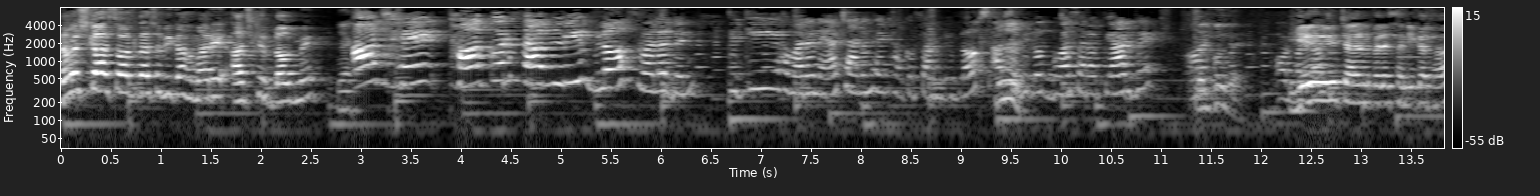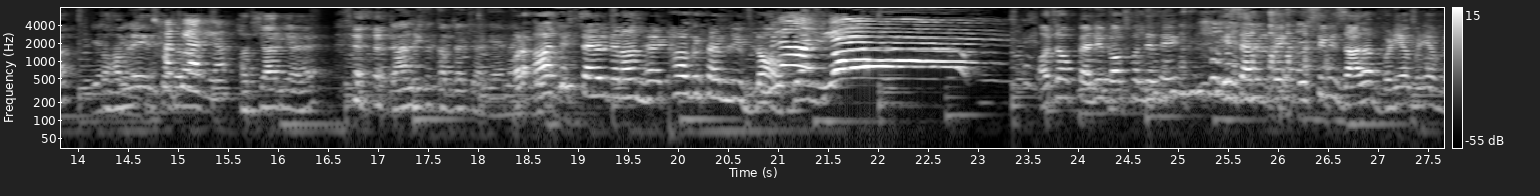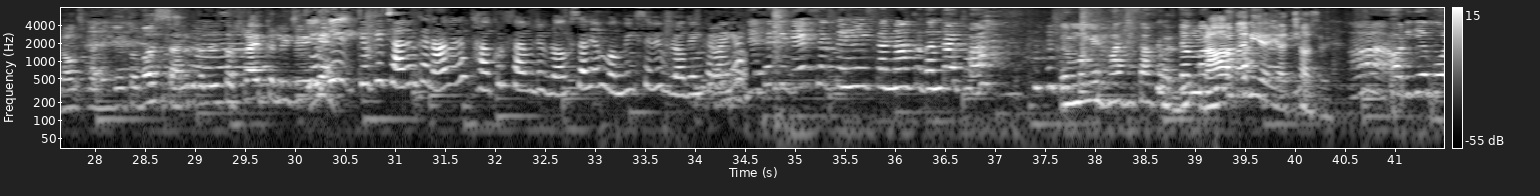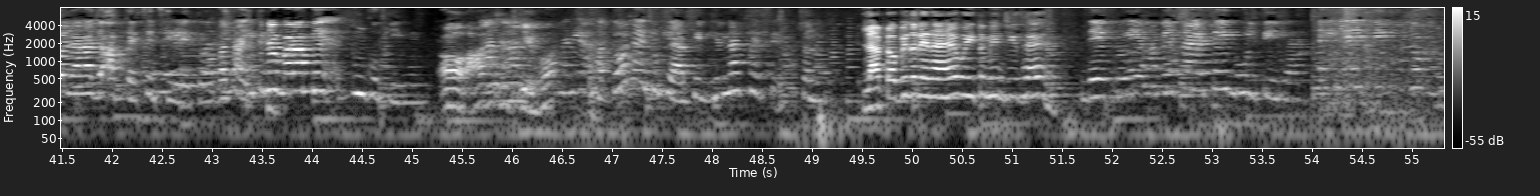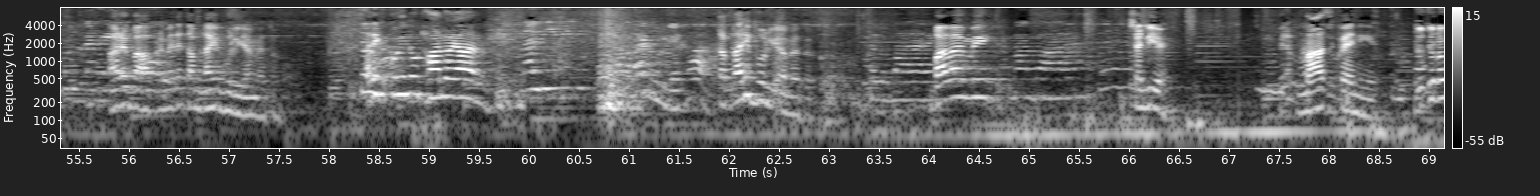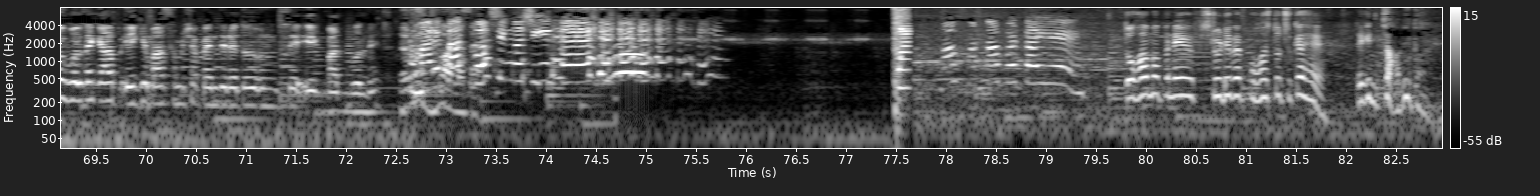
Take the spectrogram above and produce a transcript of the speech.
नमस्कार स्वागत है सभी का हमारे आज के ब्लॉग में। आज है ठाकुर फैमिली ब्लॉग्स वाला दिन क्योंकि हमारा नया चैनल है ठाकुर फैमिली ब्लॉग्स आप सभी लोग बहुत सारा प्यार दें और, और ये चैनल पहले सनी का था तो हमने इसको हथियार लिया। हथियार लिया है। गांधी का कब्जा किया गया है और आज इस चैनल का नाम है ठाकुर फैमिली ब्लॉग! और जब पहले ब्लॉग्स बनते थे इस चैनल पे उससे भी ज़्यादा बढ़िया बढ़िया ब्लॉग्स बनेंगे तो बस चैनल को सब्सक्राइब कर लीजिए। क्योंकि क्योंकि चैनल का नाम है ना ठाकुर फैमिली व्लॉग्स अभी हम मम्मी से भी व्लॉगिंग करवाएँगे। जैसे कि देख सकते हैं इसका नाम नाक गंदा था। तो मम्मी हाथ साफ़ कर दी। नहाता नहीं है ये अच्छा से। हाँ और ये बोल रहा है जो आप कैसे छीन लेते हो बता इतना बड़ा मैं तुमको की हूँ। आप किए हो? हाँ, तो नहीं तो क्या फिर गिरना कैसे? चलो। लैपटॉप भी तो लेना है वही तो मेन चीज़ है। देख लो ये हमेशा ऐसे ही भूलती है। अरे बाप रे मैंने तबला ही भूल गया मैं तो। अरे कोई तो उठा लो यार। नहीं। भूल गया था। तबला ही भूल गया मैं तो। चलो bye bye bye mummy. Bye bye चलिए मास्क पहनिए। जो जो लोग बोलते हैं कि आप एक ही मास्क हमेशा पहनते रहते हो उनसे एक बात बोल दें। हमारे पास वॉशिंग मशीन हाँ, फटाफट आइए तो हम अपने स्टूडियो पे पहुँच तो चुके हैं लेकिन चाबी कहाँ है?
